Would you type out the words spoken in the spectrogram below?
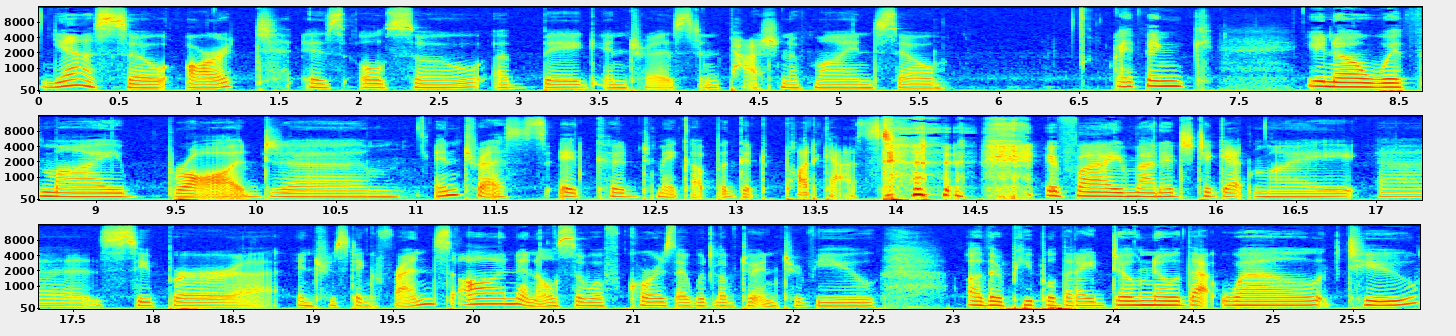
yeah, so art is also a big interest and passion of mine. So I think, you know, with my broad um, interests, it could make up a good podcast if I manage to get my uh, super uh, interesting friends on. And also, of course, I would love to interview other people that I don't know that well, too.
